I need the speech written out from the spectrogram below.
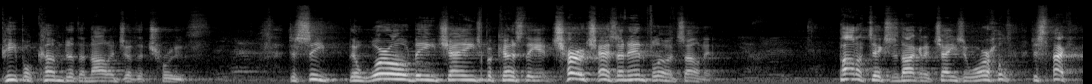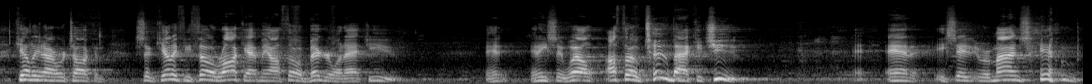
people come to the knowledge of the truth, to see the world being changed because the church has an influence on it. Politics is not going to change the world, just like Kelly and I were talking I said, Kelly, if you throw a rock at me, I'll throw a bigger one at you. And, and he said, Well, I'll throw two back at you. And he said it reminds him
